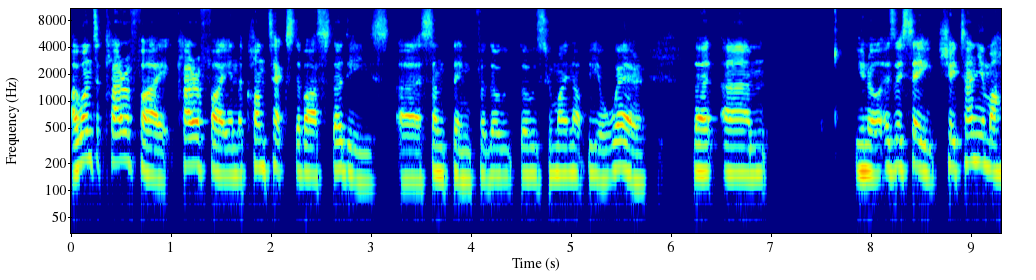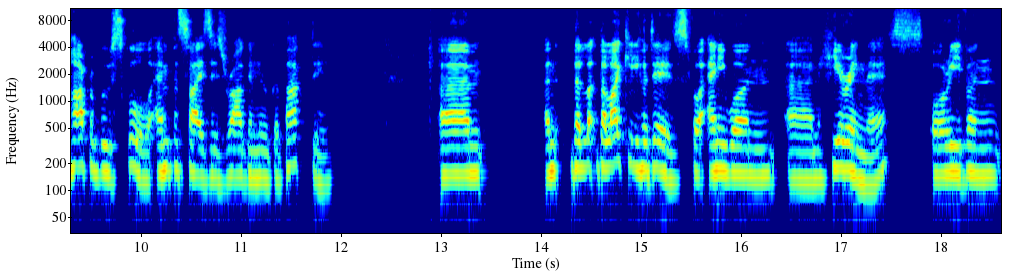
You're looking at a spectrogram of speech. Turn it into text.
I want to clarify, clarify in the context of our studies uh, something for those, those who might not be aware that, um, you know, as I say, Chaitanya Mahaprabhu school emphasizes Raganuga Bhakti. Um, and the, the likelihood is for anyone um, hearing this or even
